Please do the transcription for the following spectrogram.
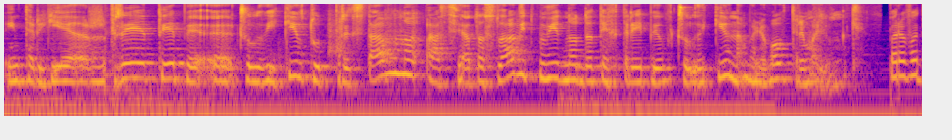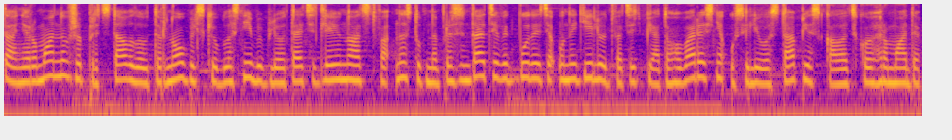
інтер'єр. Три типи е, чоловіків тут представлено, а Святослав, відповідно до тих типів чоловіків, намалював три малюнки. Перевидання роману вже представили у Тернопільській обласній бібліотеці для юнацтва. Наступна презентація відбудеться у неділю, 25 вересня, у селі Остап'я Скалацької громади.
